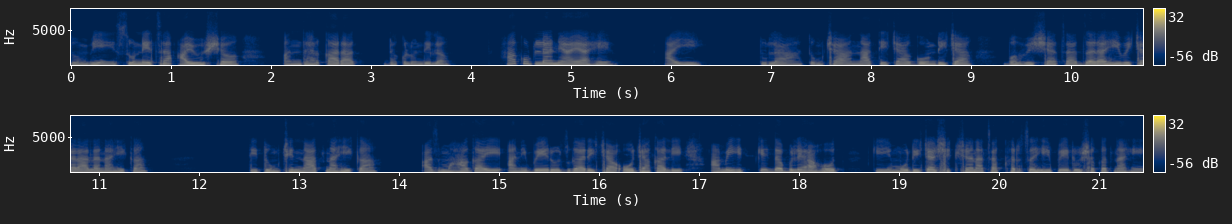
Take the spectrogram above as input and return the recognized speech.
तुम्ही सुनेचं आयुष्य अंधारकारात ढकलून दिलं. हा कुठला न्याय आहे? आई तुला तुमच्या नातीच्या गोंडीच्या भविष्याचा जराही विचार आला नाही का? ती तुमची नात नाही का? आज महागाई आणि बेरोजगारीच्या ओझ्याखाली आम्ही इतके दबले आहोत की मुलीच्या शिक्षणाचा खर्चही पेलू शकत नाही.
